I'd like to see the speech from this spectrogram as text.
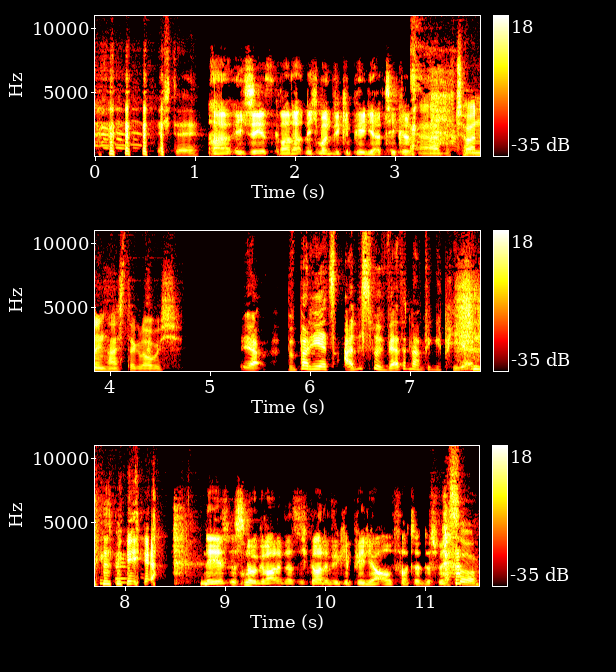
Echt, ey. Äh, ich sehe es gerade, hat nicht mal einen Wikipedia-Artikel. Äh, The Turning heißt der, glaube ich. Ja, wird bei dir jetzt alles bewertet nach Wikipedia-Artikeln? ja. Nee, es ist nur gerade, dass ich gerade Wikipedia auf hatte. Deswegen. Achso,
